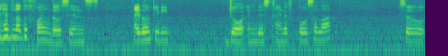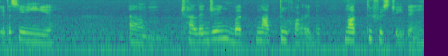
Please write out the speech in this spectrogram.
I had a lot of fun though since I don't really draw in this kind of pose a lot. So it was really um, challenging but not too hard, not too frustrating.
